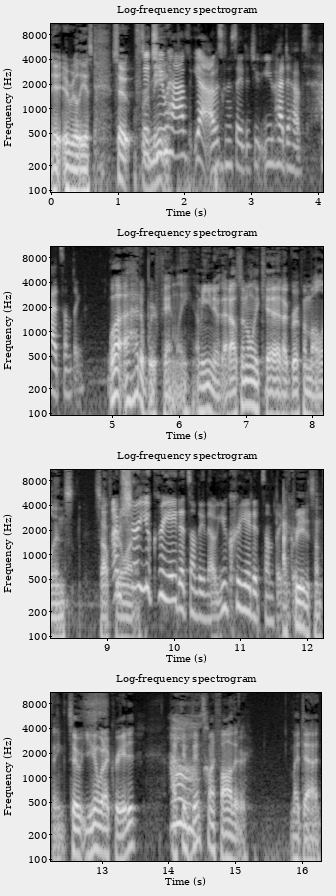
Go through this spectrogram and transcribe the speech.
it, it really is. So for Did me, you have? Yeah, I was going to say, did you? You had to have had something. Well, I had a weird family. I mean, you know that I was an only kid. I grew up in Mullins, South Carolina. I'm sure you created something though. You created something. I created something. So you know what I created? I convinced my father, my dad,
